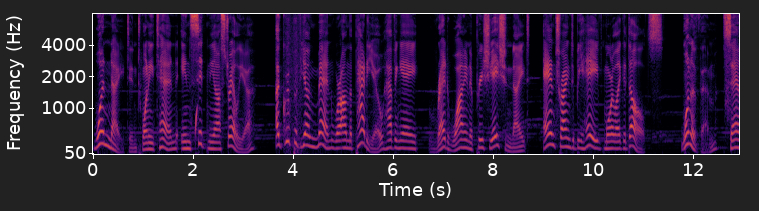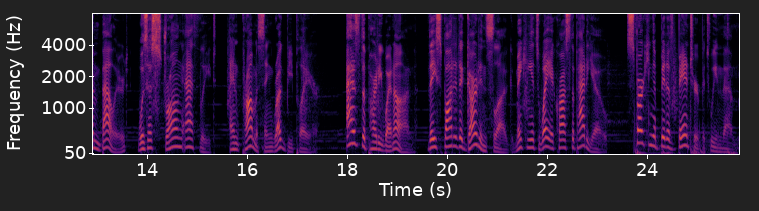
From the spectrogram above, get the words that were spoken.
One night in 2010 in Sydney, Australia, a group of young men were on the patio having a red wine appreciation night and trying to behave more like adults. One of them, Sam Ballard, was a strong athlete and promising rugby player. As the party went on, they spotted a garden slug making its way across the patio, sparking a bit of banter between them.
